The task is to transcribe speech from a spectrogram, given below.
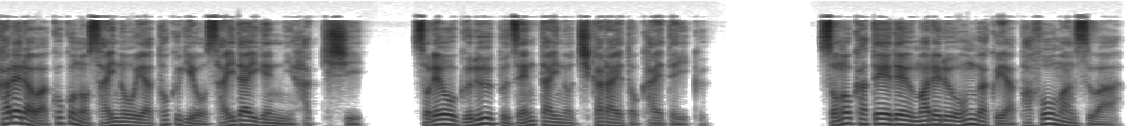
彼らは個々の才能や特技を最大限に発揮し、それをグループ全体の力へと変えていく。その過程で生まれる音楽やパフォーマンスは、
